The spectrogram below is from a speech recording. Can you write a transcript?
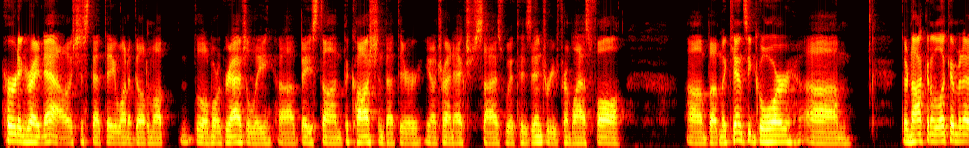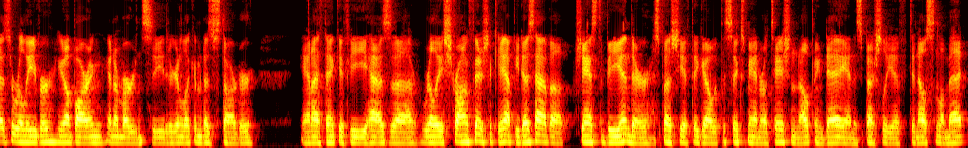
hurting right now. It's just that they want to build him up a little more gradually uh, based on the caution that they're you know trying to exercise with his injury from last fall. Um, but Mackenzie Gore. Um, they're not going to look at him as a reliever, you know, barring an emergency. They're going to look at him as a starter. And I think if he has a really strong finish to camp, he does have a chance to be in there, especially if they go with the six man rotation on opening day, and especially if Dinelson Lamet,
